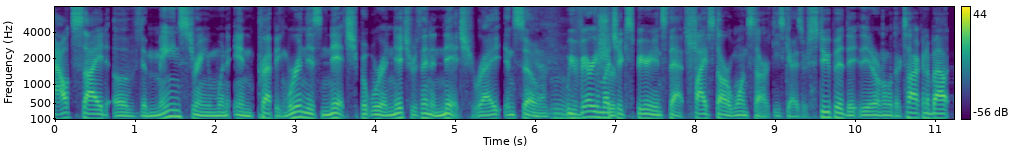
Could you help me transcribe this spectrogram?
outside of the mainstream when in prepping we're in this niche but we're a niche within a niche right and so Yeah. Mm-hmm. we very much Sure. experienced that five star one star these guys are stupid they, they don't know what they're talking about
